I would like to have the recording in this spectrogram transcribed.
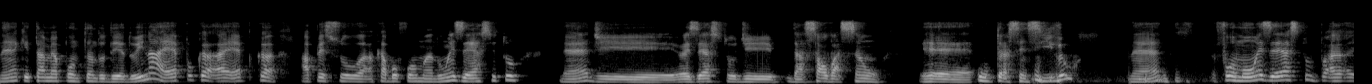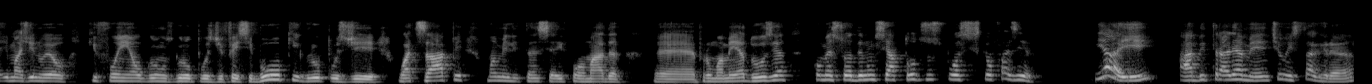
né, que está me apontando o dedo. E na época, a época, a pessoa acabou formando um exército, né, de o exército de, da salvação é, ultrassensível, né? Formou um exército, imagino eu, que foi em alguns grupos de Facebook, grupos de WhatsApp, uma militância aí formada é, por uma meia dúzia, começou a denunciar todos os posts que eu fazia. E aí, arbitrariamente, o Instagram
